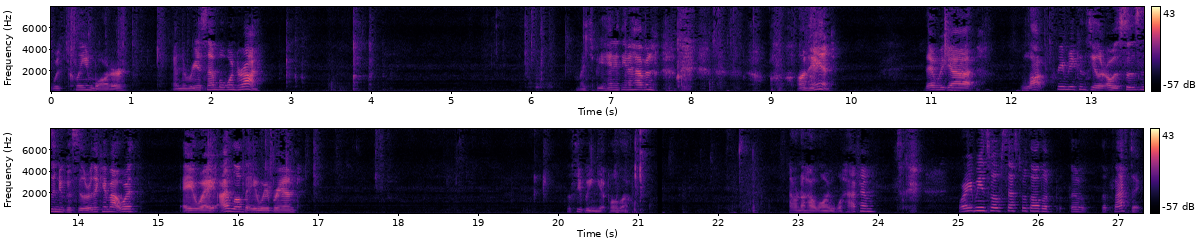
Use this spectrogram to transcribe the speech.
with clean water. And then reassemble when dry. Might just be a handy thing to have in, on hand. Then we got Lock Creamy Concealer. Oh, so this is the new concealer they came out with. AOA. I love the AOA brand. Let's see if we can get Polo. I don't know how long we'll have him. Why are you being so obsessed with all the, the, the plastic?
